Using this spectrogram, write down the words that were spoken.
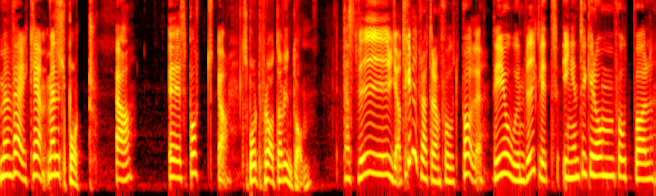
Men verkligen. Men Sport. ja, eh, sport, ja. Sport pratar vi inte om. Fast vi, jag tycker vi pratar om fotboll. Det är ju oundvikligt. Ingen tycker om fotboll.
